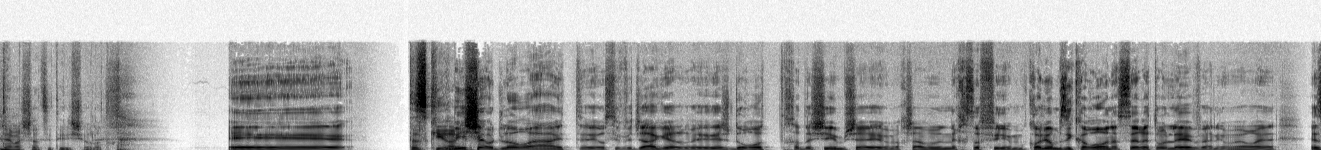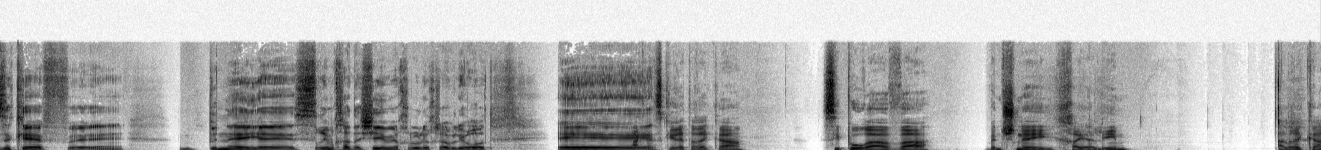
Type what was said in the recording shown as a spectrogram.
זה מה שרציתי לשאול אותך. אה, תזכיר. מי. שעוד לא ראה את אה, יוסי וג'אגר, אה, יש דורות חדשים שעכשיו נחשפים. כל יום זיכרון הסרט עולה, ואני אומר, איזה כיף. אה, בני אה, 20 חדשים יכלו לי עכשיו לראות. אה, רק נזכיר את הרקע. סיפור אהבה בין שני חיילים. על רקע...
